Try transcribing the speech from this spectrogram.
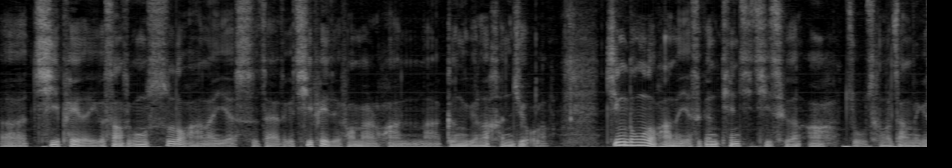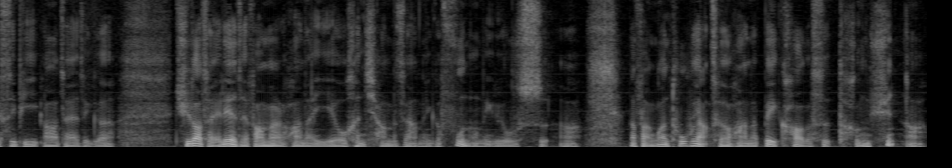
呃汽配的一个上市公司的话呢，也是在这个汽配这方面的话呢耕耘了很久了。京东的话呢，也是跟天启汽车啊组成了这样的一个 CP 啊，在这个。渠道产业链这方面的话呢，也有很强的这样的一个赋能的一个优势啊。那反观途虎养车的话呢，背靠的是腾讯啊，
